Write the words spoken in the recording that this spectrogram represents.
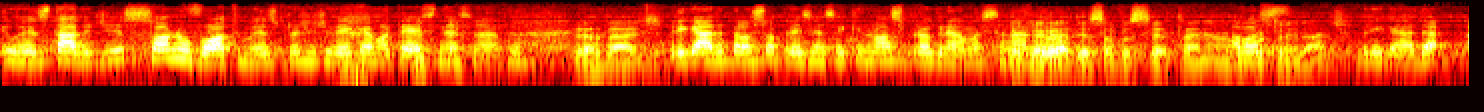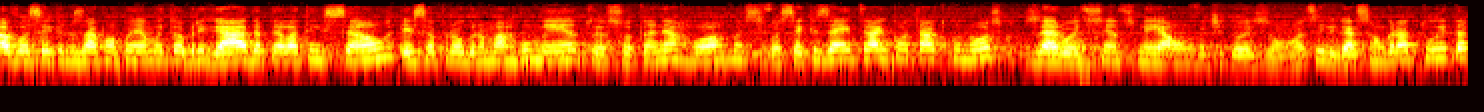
E o resultado disso só no voto mesmo, para a gente ver o que acontece, né, senador? Verdade. Obrigada pela sua presença aqui no nosso programa, senador. Eu que agradeço a você, Tânia, uma a oportunidade. Você, obrigada. A você que nos acompanha, muito obrigada pela atenção. Esse é o programa Argumento, eu sou Tânia Horma. Se você quiser entrar em contato conosco, 0800 61 2211, ligação gratuita,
